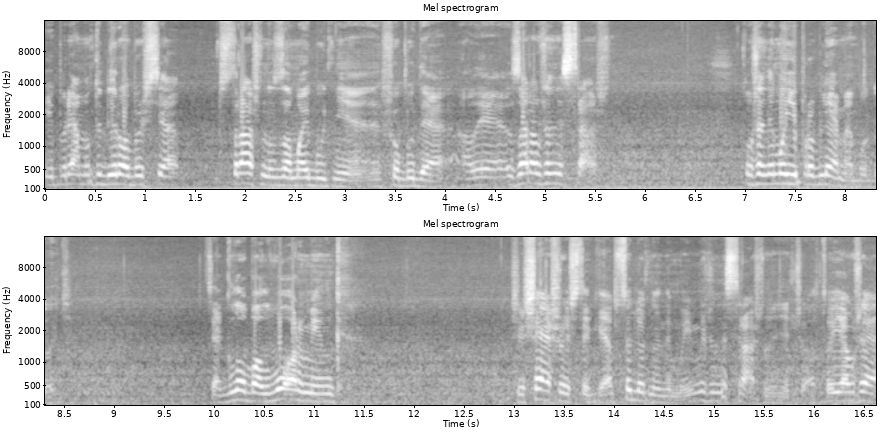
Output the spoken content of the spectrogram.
і прямо тобі робишся страшно за майбутнє, що буде. Але зараз вже не страшно. То вже не мої проблеми будуть. Це global warming чи ще щось таке, абсолютно не мої. Мені вже не страшно нічого. То я вже,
